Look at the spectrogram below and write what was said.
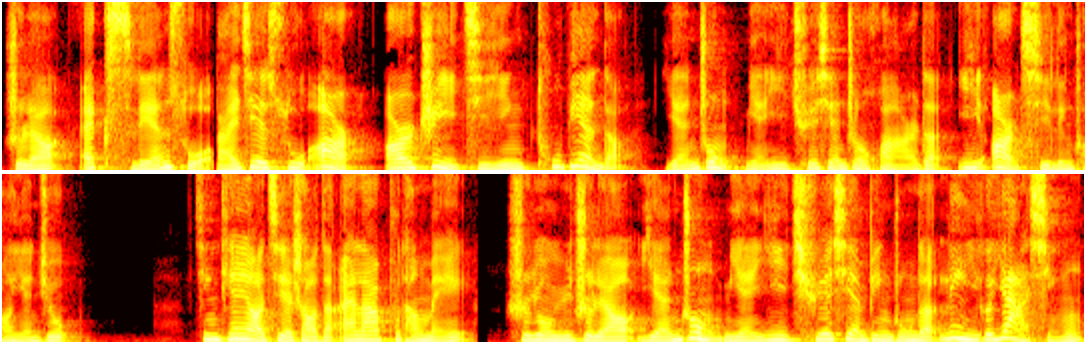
治疗 X 连锁白介素二 RG 基因突变的严重免疫缺陷症患儿的一二期临床研究。今天要介绍的埃拉葡糖酶。是用于治疗严重免疫缺陷病中的另一个亚型。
